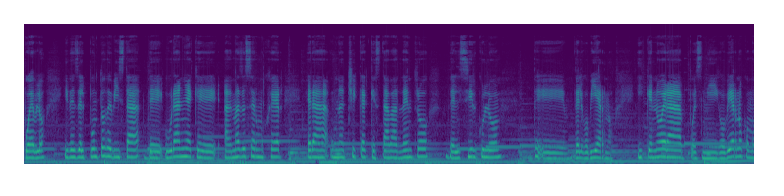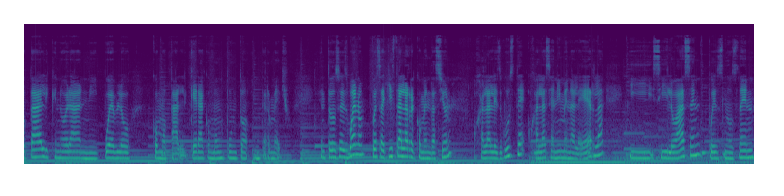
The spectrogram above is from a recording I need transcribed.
pueblo y desde el punto de vista de Urania que además de ser mujer era una chica que estaba dentro del círculo de, del gobierno y que no era pues ni gobierno como tal y que no era ni pueblo como tal, que era como un punto intermedio. Entonces, bueno, pues aquí está la recomendación. Ojalá les guste, ojalá se animen a leerla y si lo hacen, pues nos den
